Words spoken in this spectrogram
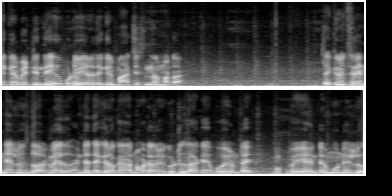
దగ్గర పెట్టింది. ఇప్పుడు వేరే దగ్గర మార్చేసింది అనమాట దగ్గర నుంచి రెండు నెలల నుంచి దొరకలేదు. అంటే దగ్గర ఒక నూట ఇరవై గుడ్ల దాకా పోయి ఉంటాయి. ముప్పై అంటే మూడు నెలలు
